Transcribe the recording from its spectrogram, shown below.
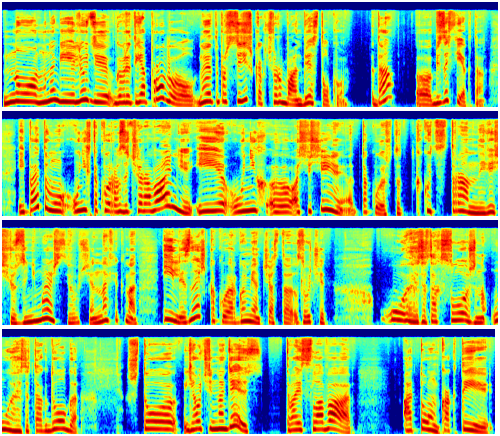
Но многие люди говорят, я пробовал, но это просто сидишь как чурбан, без толку. Да? Э, без эффекта. И поэтому у них такое разочарование, и у них э, ощущение такое, что какой-то странной вещью занимаешься вообще, нафиг надо. Или, знаешь, какой аргумент часто звучит? Ой, это так сложно, ой, это так долго, что я очень надеюсь, твои слова о том, как ты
